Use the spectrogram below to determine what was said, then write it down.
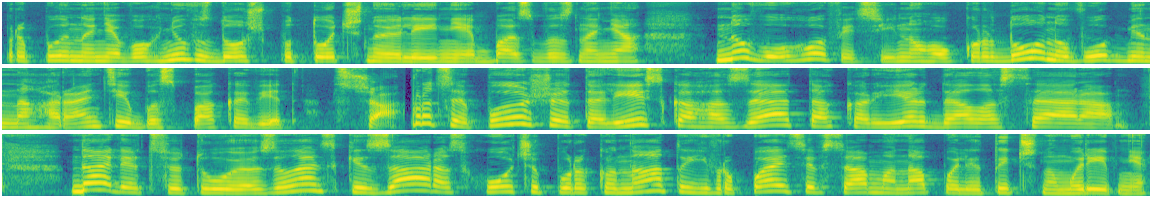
припинення вогню вздовж поточної лінії без визнання нового офіційного кордону в обмін на гарантії безпеки від США. Про це пише італійська газета Кар'єр Дела Сера. Далі цитую: Зеленський зараз хоче переконати європейців саме на політичному рівні.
